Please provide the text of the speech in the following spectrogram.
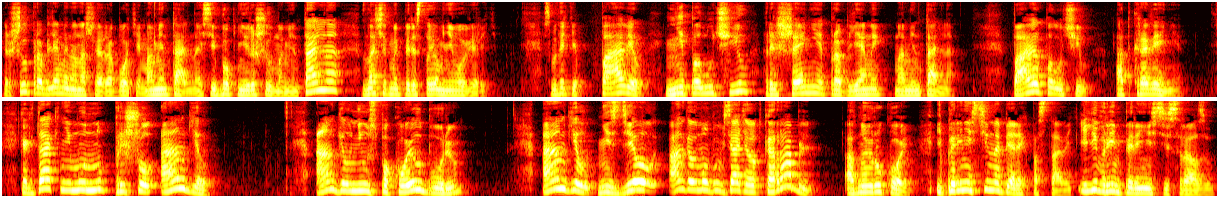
решил проблемы на нашей работе моментально. Если Бог не решил моментально, значит мы перестаем в Него верить. Смотрите, Павел не получил решение проблемы моментально. Павел получил откровение. Когда к нему ну, пришел ангел, ангел не успокоил бурю, Ангел не сделал... Ангел мог бы взять этот корабль одной рукой и перенести на берег поставить. Или в Рим перенести сразу.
